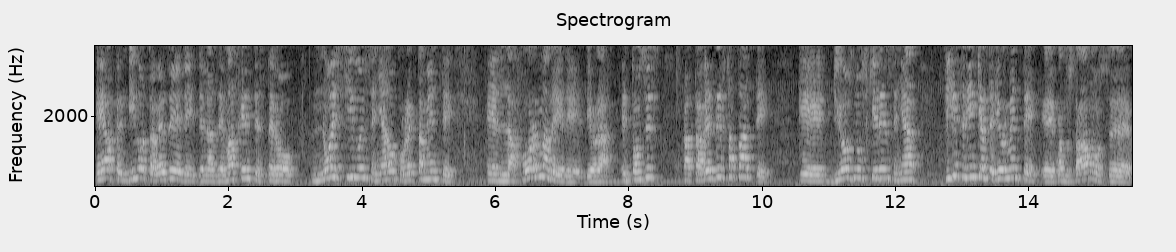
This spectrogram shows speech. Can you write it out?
he aprendido a través de, de- de las demás gentes, pero no he sido enseñado correctamente en la forma de orar. Entonces, a través de esta parte que Dios nos quiere enseñar, fíjese bien que anteriormente, eh, cuando estábamos eh,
